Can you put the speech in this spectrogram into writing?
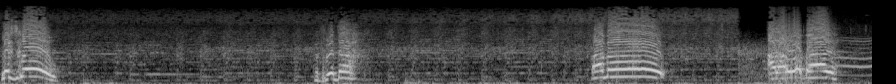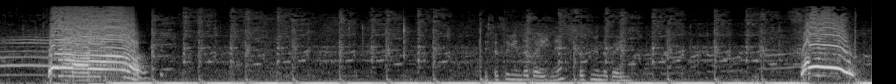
¡Let's go! ¡Explota! ¡Vamos! ¡A la guapa! ¡Ah! Está subiendo Caín, ¿eh? Está subiendo Caín. ¡Woo!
